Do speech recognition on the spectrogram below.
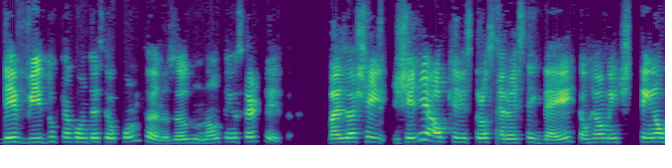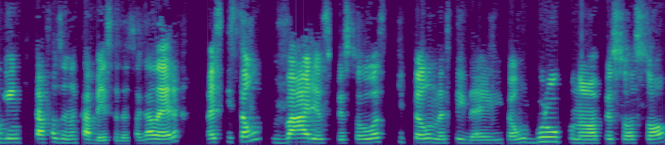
devido ao que aconteceu com o Thanos, eu não tenho certeza. Mas eu achei genial que eles trouxeram essa ideia. Então, realmente tem alguém que está fazendo a cabeça dessa galera, mas que são várias pessoas que estão nessa ideia. Então, um grupo, não é uma pessoa só.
